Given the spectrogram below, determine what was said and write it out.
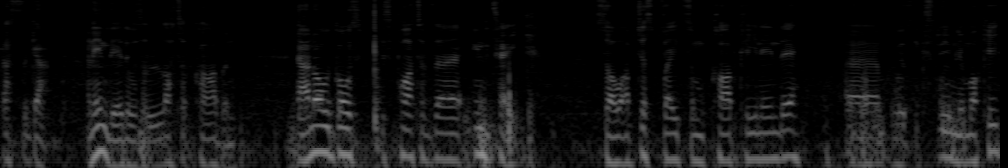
That's the gap. And in there there was a lot of carbon. Now i know it goes it's part of the intake. So i've just sprayed some carb cleaner in there. Um, it was extremely mucky.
